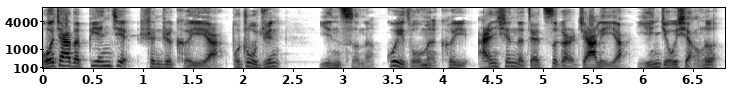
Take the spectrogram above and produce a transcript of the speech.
国家的边界甚至可以啊不驻军，因此呢，贵族们可以安心的在自个儿家里呀饮酒享乐。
